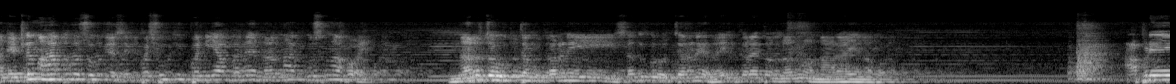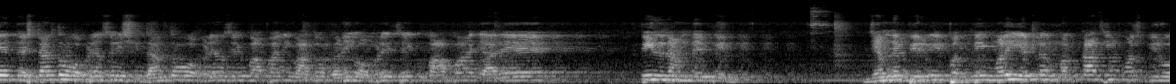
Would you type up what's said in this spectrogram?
અને એટલે મહાપુરુષો કહે છે? પશુ કી પનિયા બને, નરના કુશ હોય. નર જો ઉત્તમ કરણી સદગુરુ ચરણે રહી કરે તો નરનો નારાયણ હોય. આપણે દ્રષ્ટાંતો ઓભળ્યા સિદ્ધાંતો ઓભળ્યા બાપાની વાતો ઘણી ઓભળે છે બાપા જ્યારે પીર રામદેવ પીર જેમને પીરવી પત્ની મળી એટલે મક્કાથી પાંચ પીરો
